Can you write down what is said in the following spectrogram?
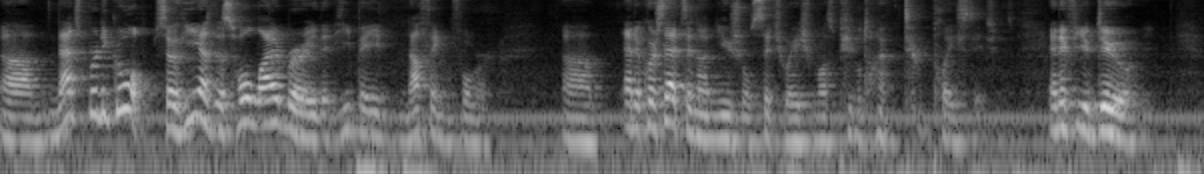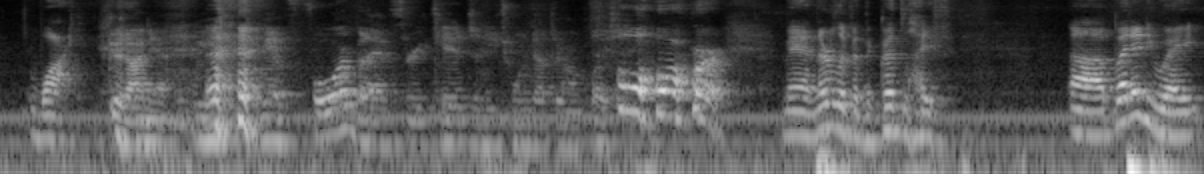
Um, and that's pretty cool. So he has this whole library that he paid nothing for. Um, and of course, that's an unusual situation. Most people don't have two PlayStations. And if you do, why? Good on you. We have, we have four, but I have three kids, and each one got their own PlayStation. Four! Man, they're living the good life. Uh, but anyway,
